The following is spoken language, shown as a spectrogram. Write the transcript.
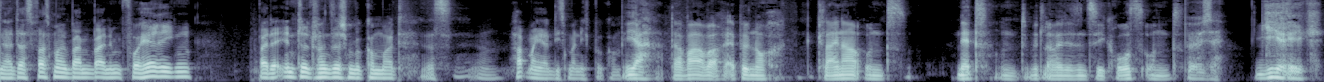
Ja, das, was man beim, bei dem vorherigen, bei der Intel Transition bekommen hat, das äh, hat man ja diesmal nicht bekommen. Ja, da war aber auch Apple noch kleiner und nett und mittlerweile sind sie groß und Böse. gierig.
